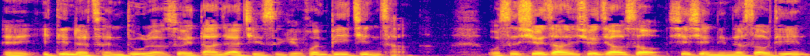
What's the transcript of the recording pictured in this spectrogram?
诶一定的程度了，所以大家其实可以分批进场。我是薛章薛教授，谢谢您的收听。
